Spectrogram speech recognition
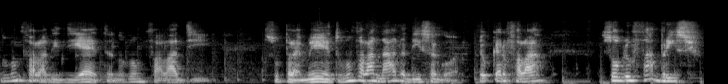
não vamos falar de dieta, não vamos falar de suplemento, não vamos falar nada disso agora. Eu quero falar sobre o Fabrício.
